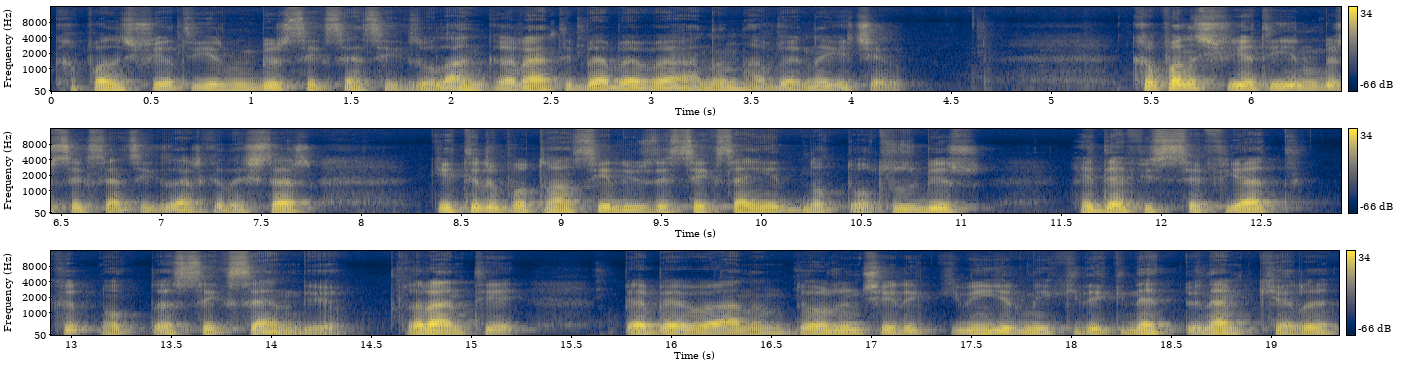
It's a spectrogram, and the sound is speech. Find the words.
kapanış fiyatı 21.88 olan Garanti BBVA'nın haberine geçelim. Kapanış fiyatı 21.88 arkadaşlar. Getiri potansiyeli %87.31. Hedef hisse fiyat 40.80 diyor. Garanti BBVA'nın 4. çeyrek 2022'deki net dönem karı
